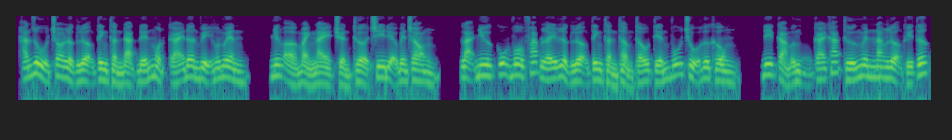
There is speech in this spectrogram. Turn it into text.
hắn dù cho lực lượng tinh thần đạt đến một cái đơn vị hôn nguyên, nhưng ở mảnh này chuyển thừa chi địa bên trong, lại như cũ vô pháp lấy lực lượng tinh thần thẩm thấu tiến vũ trụ hư không, đi cảm ứng cái khác thứ nguyên năng lượng khí tức.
